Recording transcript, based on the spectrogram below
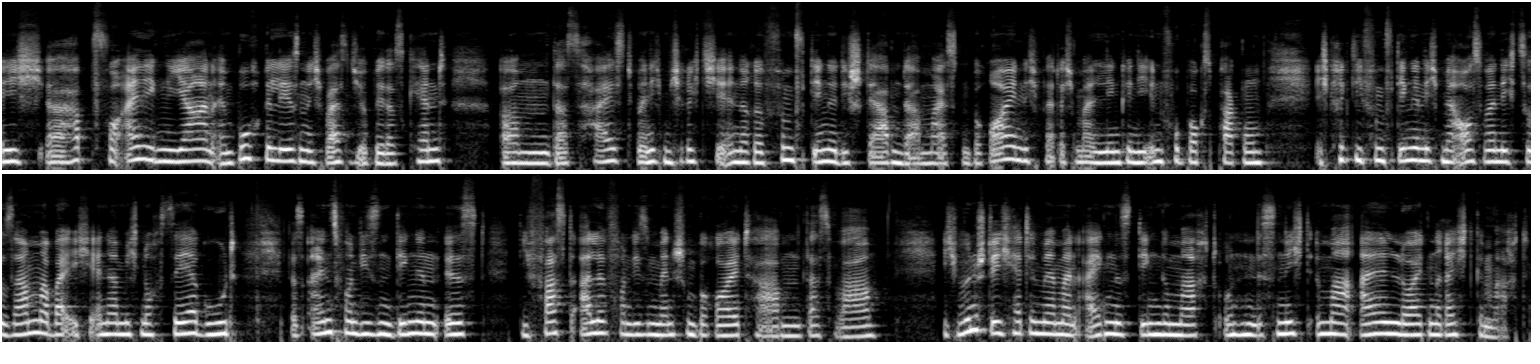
Ich äh, habe vor einigen Jahren ein Buch gelesen, ich weiß nicht, ob ihr das kennt. Ähm, das heißt, wenn ich mich richtig erinnere, fünf Dinge, die Sterbende am meisten bereuen. Ich werde euch mal einen Link in die Infobox packen. Ich kriege die fünf Dinge nicht mehr auswendig zusammen, aber ich erinnere mich noch sehr gut, dass eins von diesen Dingen ist, die fast alle von diesen Menschen bereut haben. Das war, ich wünschte, ich hätte mir mein eigenes Ding gemacht und es nicht immer allen Leuten recht gemacht.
